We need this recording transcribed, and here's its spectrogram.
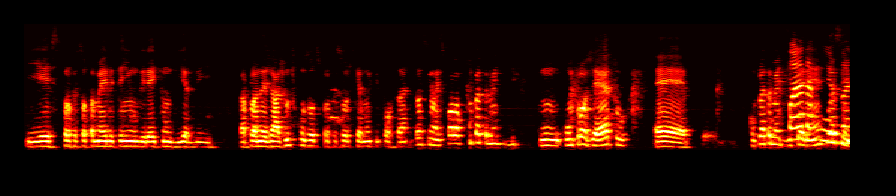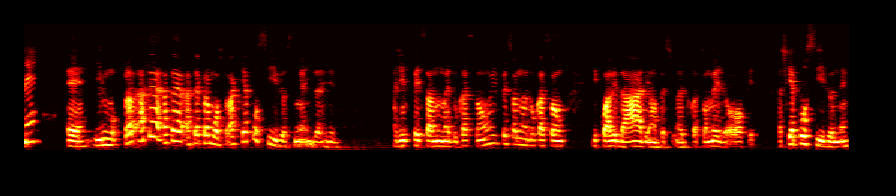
e esse professor também ele tem um direito um dia de para planejar junto com os outros professores, que é muito importante. Então, assim, uma escola completamente com, com um projeto é, completamente Fora diferente. da curva, assim, né? É, e pra, até, até, até para mostrar que é possível, assim, ainda a gente, a gente pensar numa educação e pensar numa educação de qualidade, uma, uma educação melhor, que, acho que é possível, né?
